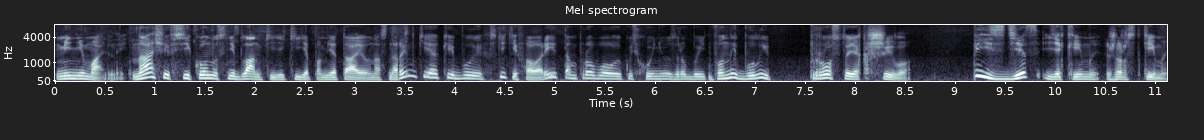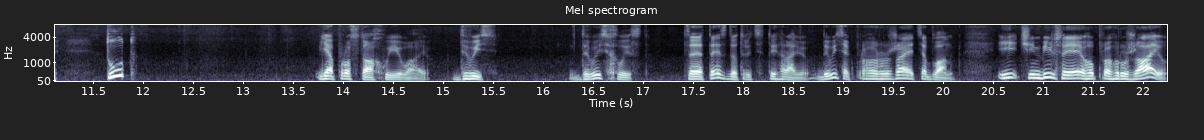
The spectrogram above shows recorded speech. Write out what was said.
мінімальний. Наші всі конусні бланки, які я пам'ятаю, у нас на ринку, які були, скільки фаворит там пробував якусь хуйню зробити, вони були просто як шило. Піздець, якими жорсткими. Тут я просто ахуєваю. Дивись, дивись хлист. Це тест до 30 грамів. Дивись, як прогружається бланк. І чим більше я його прогружаю,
